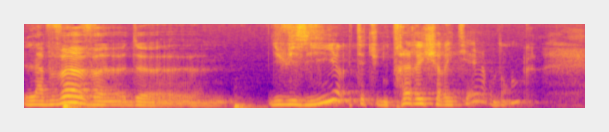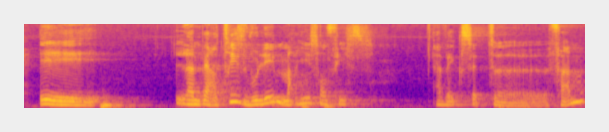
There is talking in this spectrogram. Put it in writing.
La veuve du vizir était une très riche héritière, donc. Et l'impératrice voulait marier son fils avec cette euh, femme.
